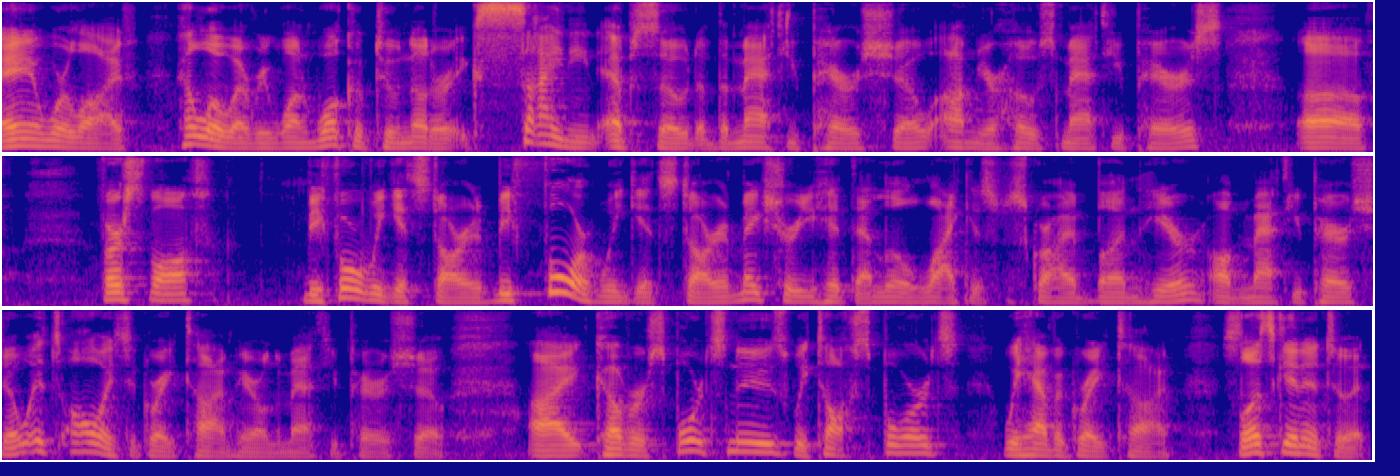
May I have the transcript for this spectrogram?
And we're live. Hello, everyone. Welcome to another exciting episode of the Matthew Paris Show. I'm your host, Matthew Paris. Uh, first of all, before we get started, before we get started, make sure you hit that little like and subscribe button here on the Matthew Paris Show. It's always a great time here on the Matthew Paris Show. I cover sports news, we talk sports, we have a great time. So let's get into it.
